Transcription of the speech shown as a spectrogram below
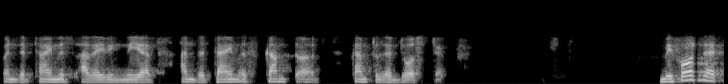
when the time is arriving near and the time has come to, come to the doorstep. Before that,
